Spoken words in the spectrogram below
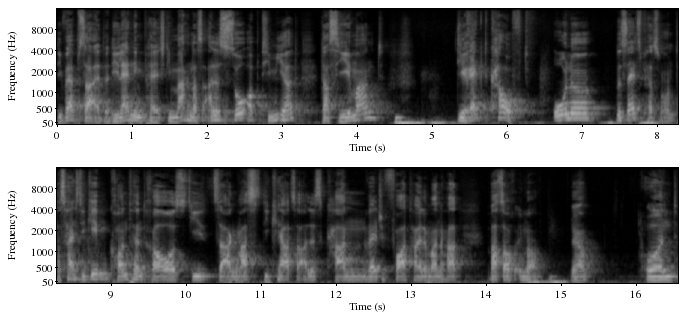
die Webseite, die Landingpage, die machen das alles so optimiert, dass jemand direkt kauft, ohne eine Salesperson. Das heißt, die geben Content raus, die sagen, was die Kerze alles kann, welche Vorteile man hat, was auch immer. Ja. Und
